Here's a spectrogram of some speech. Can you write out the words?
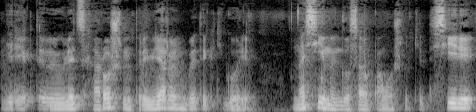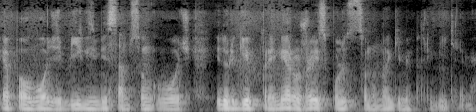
Direct являются хорошими примерами в этой категории. Носимые голосовые помощники – это Siri, Apple Watch, Bixby, Samsung Watch и другие примеры уже используются многими потребителями.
